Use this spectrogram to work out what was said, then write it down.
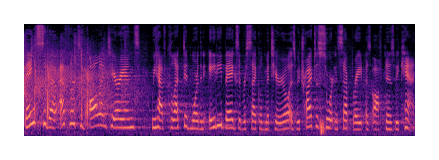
Thanks to the efforts of all Ontarians, we have collected more than 80 bags of recycled material as we try to sort and separate as often as we can.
